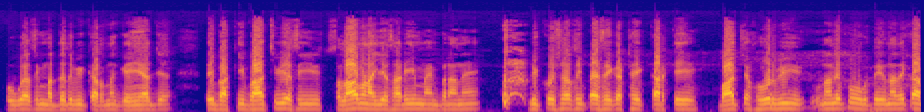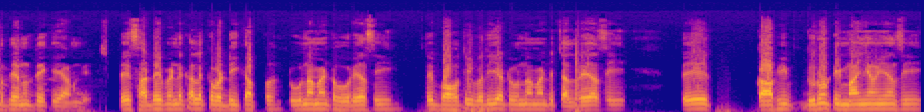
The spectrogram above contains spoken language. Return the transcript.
ਹੋਊਗਾ ਅਸੀਂ ਮਦਦ ਵੀ ਕਰਨ ਗਏ ਅੱਜ। ਤੇ ਬਾਕੀ ਬਾਅਦ ਚ ਵੀ ਅਸੀਂ ਸਲਾਹ ਬਣਾਈ ਹੈ ਸਾਰੀ ਮੈਂਬਰਾਂ ਨੇ ਵੀ ਕੁਛ ਅਸੀਂ ਪੈਸੇ ਇਕੱਠੇ ਕਰਕੇ ਬਾਅਦ ਚ ਹੋਰ ਵੀ ਉਹਨਾਂ ਦੇ ਭੋਗ ਤੇ ਉਹਨਾਂ ਦੇ ਘਰਦਿਆਂ ਨੂੰ ਦੇ ਕੇ ਆਣਗੇ ਤੇ ਸਾਡੇ ਪਿੰਡ ਕੱਲ ਕਬੱਡੀ ਕੱਪ ਟੂਰਨਾਮੈਂਟ ਹੋ ਰਿਹਾ ਸੀ ਤੇ ਬਹੁਤ ਹੀ ਵਧੀਆ ਟੂਰਨਾਮੈਂਟ ਚੱਲ ਰਿਹਾ ਸੀ ਤੇ ਕਾਫੀ ਦੂਰੋਂ ਟੀਮਾਂ ਆਈਆਂ ਹੋਈਆਂ ਸੀ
